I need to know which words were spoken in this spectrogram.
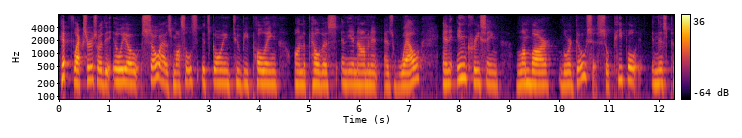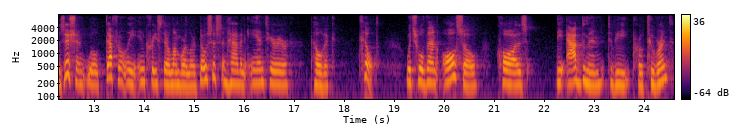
hip flexors or the iliopsoas muscles, it's going to be pulling on the pelvis and the innominate as well and increasing lumbar lordosis. So people in this position will definitely increase their lumbar lordosis and have an anterior pelvic tilt which will then also cause the abdomen to be protuberant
